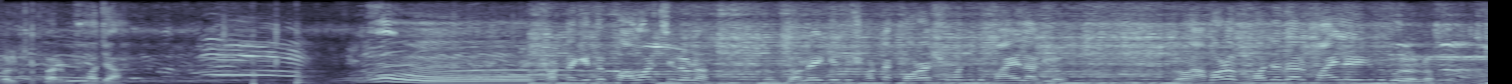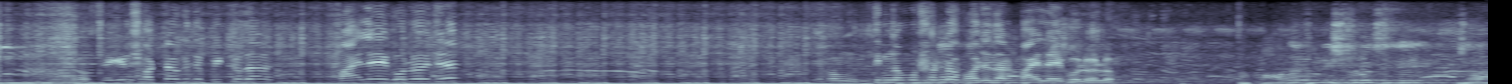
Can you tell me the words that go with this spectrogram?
গোলকিপার ভজা। ও শটটা কিন্তু পাওয়ার ছিল না। এবং জনের কিন্তু শটটা করার সময় কিন্তু পায়ে লাগল। এবং আবারও ভজাদার পায়ে লেগে কিন্তু গোল হলো। এবং সেকেন্ড শটটাও কিন্তু বিট্টুদার পায়ে লেগে গোল হয়েছে। এবং তিন নম্বর শটটাও ভজাদার পায়ে লেগে গোল হলো। আমাদের ফিনিশ করেছিলেন জন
